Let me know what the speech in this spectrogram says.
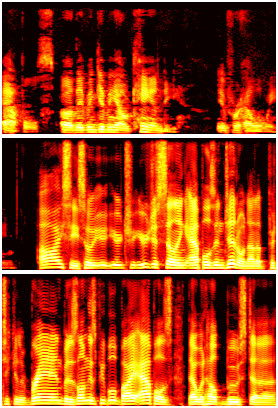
apples. Uh, they've been giving out candy for Halloween. Oh, I see. So you- you're you're just selling apples in general, not a particular brand, but as long as people buy apples, that would help boost uh,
